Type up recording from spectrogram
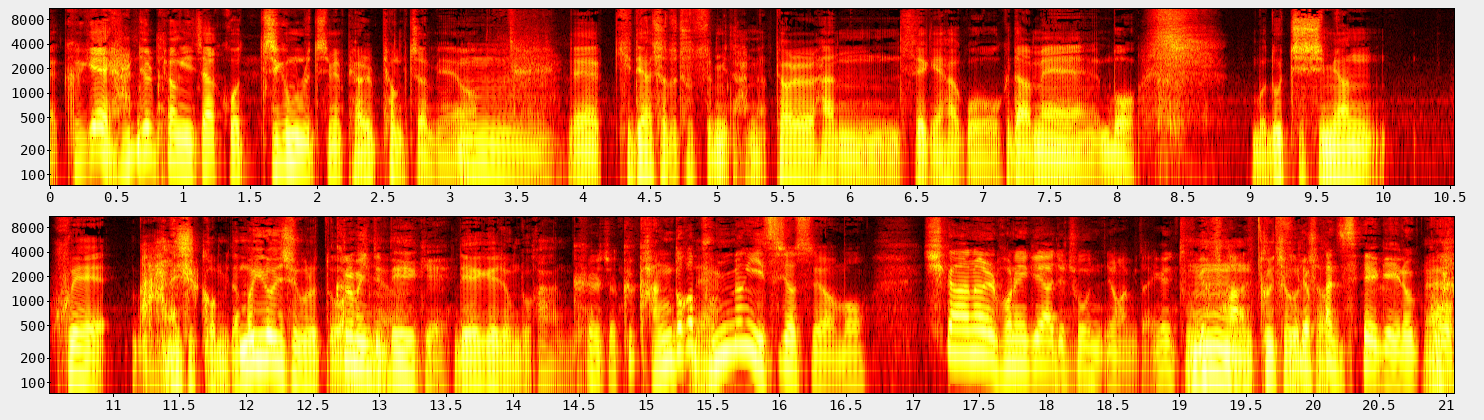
예. 그게 한 줄 평이자 곧 지금으로 치면 별 평점이에요. 음. 네, 기대하셔도 좋습니다. 별 한 세 개 하고 그다음에 뭐뭐 뭐 놓치시면 후회 많으실 겁니다. 뭐 이런 식으로 또 그러면 이제 네 개. 네 개 정도 가는 거. 그렇죠. 그 강도가 네. 분명히 있으셨어요. 뭐 시간을 보내기 아주 좋은 영화입니다. 이게 두 개, 음, 반, 그렇죠, 그렇죠. 한세 개 이렇고 네.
